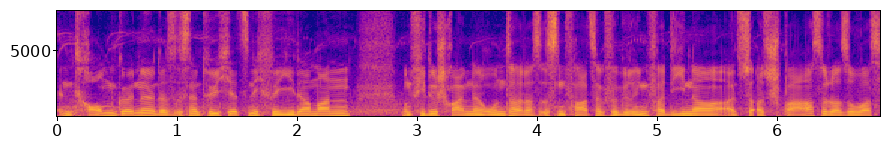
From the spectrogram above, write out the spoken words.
einen Traum gönne, das ist natürlich jetzt nicht für jedermann und viele schreiben dann runter, das ist ein Fahrzeug für Geringverdiener als, als Spaß oder sowas.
